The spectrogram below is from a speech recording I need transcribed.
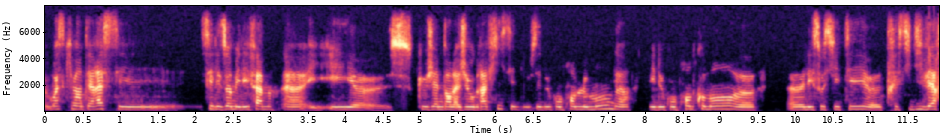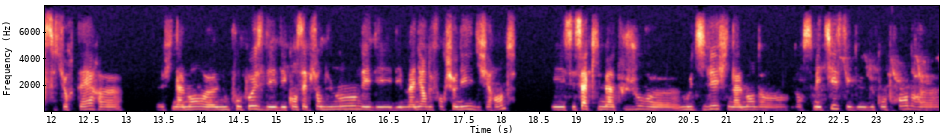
moi ce qui m'intéresse c'est c'est les hommes et les femmes. Euh, et, euh, ce que j'aime dans la géographie, c'est de, de, comprendre le monde et de comprendre comment euh, euh les sociétés euh, très si diverses sur Terre finalement nous proposent des, des, conceptions du monde et des, des, manières de fonctionner différentes. Et c'est ça qui m'a toujours motivé finalement dans, dans, ce métier, c'est de, de, comprendre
